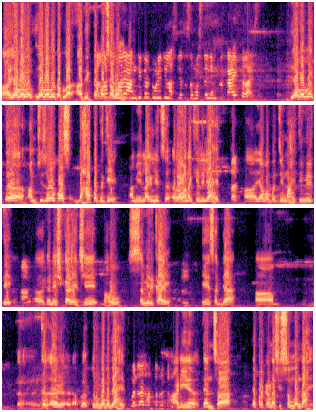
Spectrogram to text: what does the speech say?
अ, याबाबत याबाबत आपला अधिक तपास चालू आहे अंधीकर टोळीतील असल्याचं समजतंय नेमकं काय खरं आहे सर? याबाबत अ, आमची जवळपास दहा पथके आम्ही लागलीच रवाना केलेली आहेत बर. अ, याबाबत जी माहिती मिळते. अ, गणेश काळेचे भाऊ समीर काळे हे सध्या अ, आपलं तुरुंगामध्ये आहेत. वनराज हत्या प्रकरण. आणि त्यांचा त्या प्रकरणाशी संबंध आहे.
